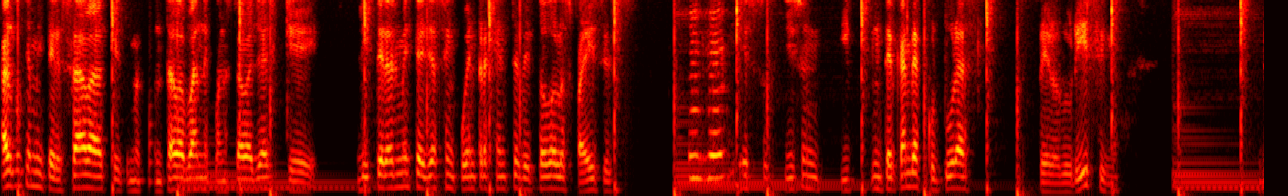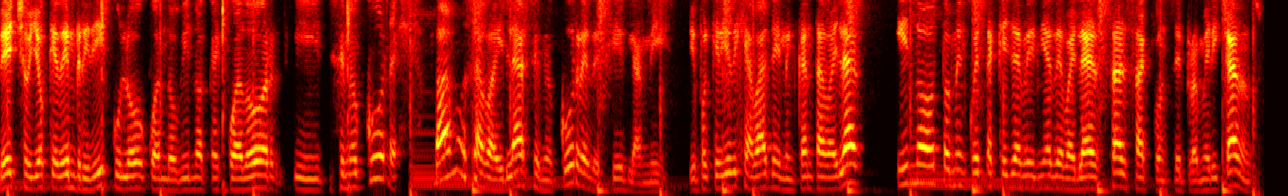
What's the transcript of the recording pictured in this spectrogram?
algo que me interesaba, que me contaba Vane cuando estaba allá, es que literalmente allá se encuentra gente de todos los países. Ujú. Y eso, y eso in- y intercambia culturas, pero durísimo. De hecho, yo quedé en ridículo cuando vino acá a Ecuador y se me ocurre, vamos a bailar, se me ocurre decirle a mí. Y porque yo dije a Vane le encanta bailar y no tomé en cuenta que ella venía de bailar salsa con centroamericanos.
